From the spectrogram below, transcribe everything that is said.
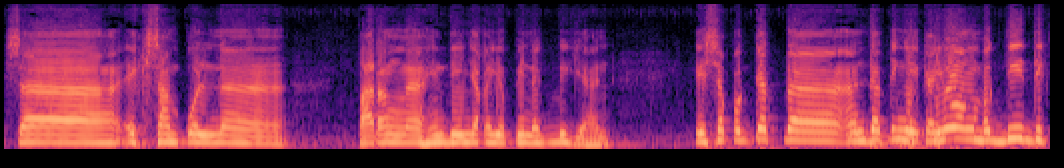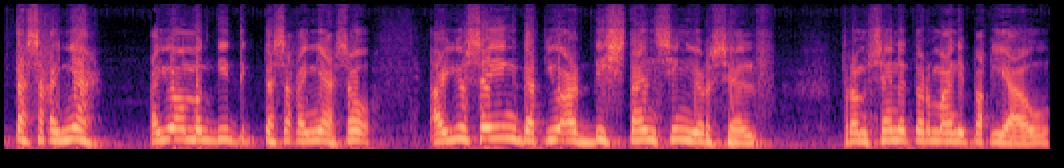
sa example na parang uh, hindi niya kayo pinagbigyan, eh sapagkat uh, ang dating eh, kayo ang magdidikta sa kanya. Kayo ang magdidikta sa kanya. So, are you saying that you are distancing yourself from Senator Manny Pacquiao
